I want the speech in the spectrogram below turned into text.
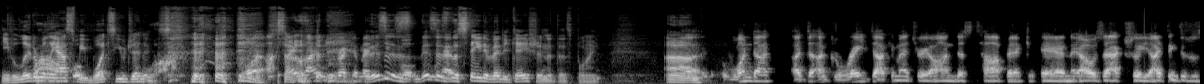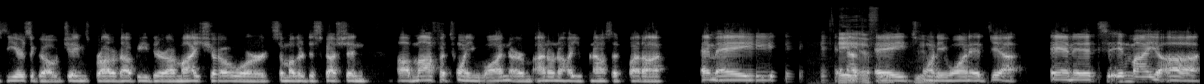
He literally Wow. asked me, "What's eugenics?" Well, I- I recommend this is this is have- the state of education at this point. Um, uh, one doc, a, a great documentary on this topic, and I was actually, I think this was years ago. James brought it up either on my show or some other discussion. Uh, Mafa twenty one, or I don't know how you pronounce it, but uh, M A F A twenty one. It yeah, and it's in my uh,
